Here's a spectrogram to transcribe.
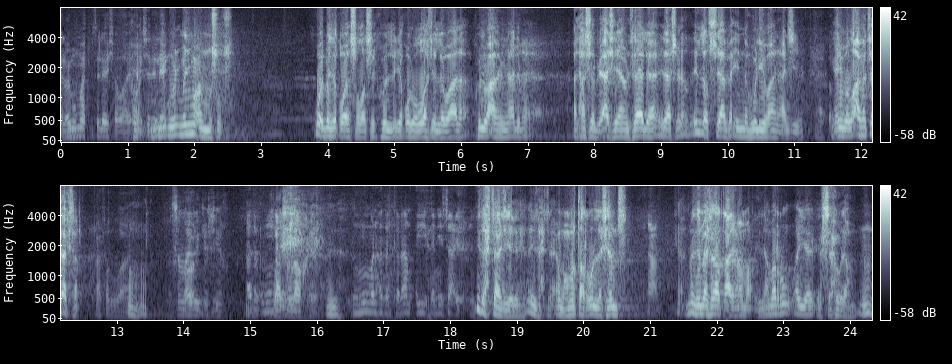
العمومات مثل إيش الله يحسن إليك؟ مجموع النصوص. هو الذي يقول صلى الله عليه وسلم كل- يقول الله جل وعلا كل عمل من آدم الحسن بعشر امثالها إلى سبعين إلا الصيام فإنه لي وأنا عزيز. يعني مضاعفة أكثر. عفى الله. أحسن الله إليك يا شيخ. هذا عموما جزاك الله خير. عموما هذا الكلام أي كنيسة إذا احتاج إليه إذا احتاج. أما مطر ولا شمس. نعم. مثل ما شرط عليه عمر إذا مروا أن يفسحوا لهم.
